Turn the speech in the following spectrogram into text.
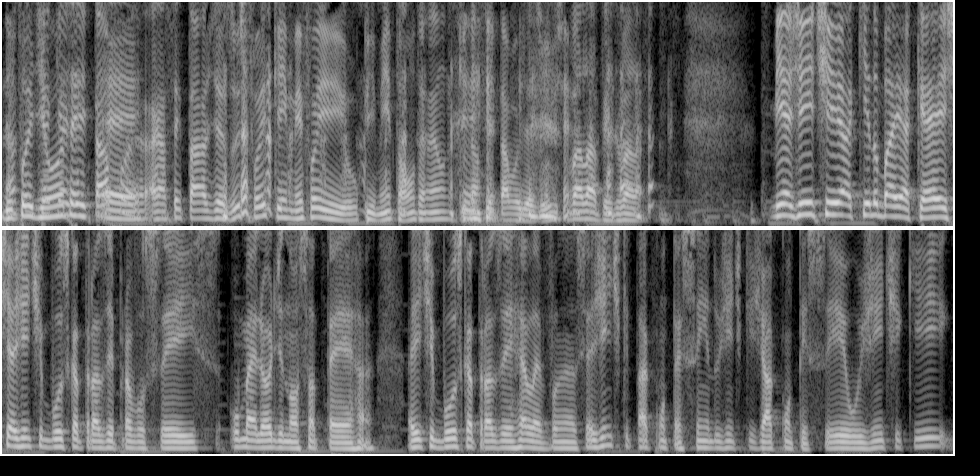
Depois de ontem. aceitar, é... foi, aceitar Jesus foi quem mesmo foi o Pimenta ontem, né? Que não aceitava Jesus. Vai lá, Pedro, vai lá. Minha gente, aqui no Bahia Cast a gente busca trazer para vocês o melhor de nossa terra. A gente busca trazer relevância, gente que está acontecendo, gente que já aconteceu, gente que,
